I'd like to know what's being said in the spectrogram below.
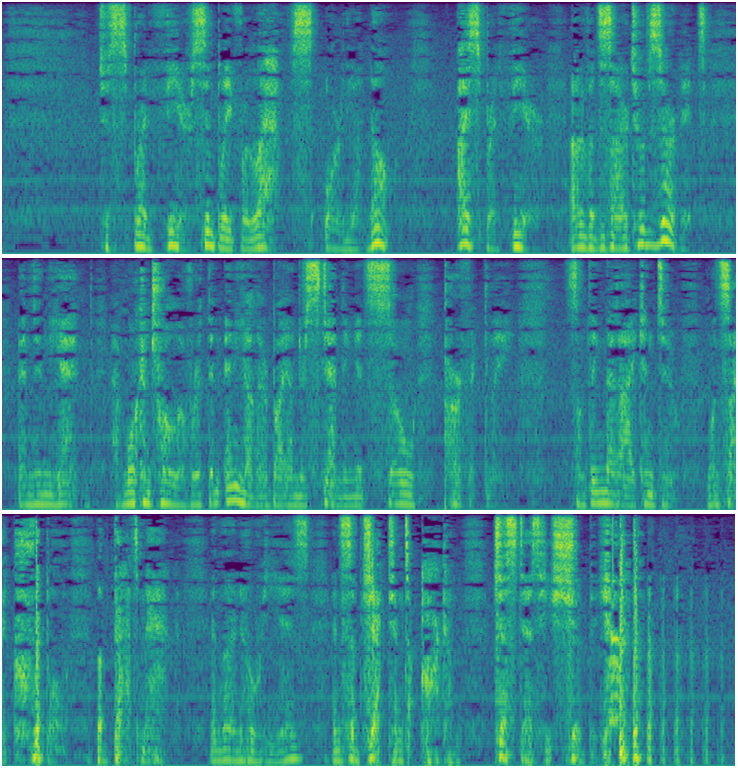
to spread fear simply for laughs or the unknown. I spread fear out of a desire to observe it, and in the end have more control over it than any other by understanding it so perfectly. Something that I can do once I cripple the Batman and learn who he is and subject him to Arkham just as he should be.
